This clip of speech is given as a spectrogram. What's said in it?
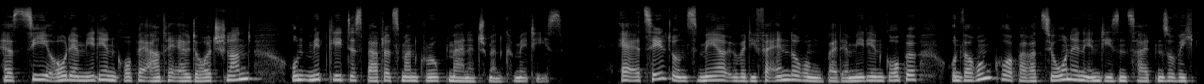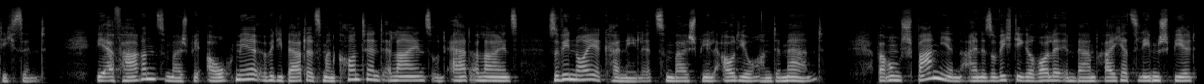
Er ist CEO der Mediengruppe RTL Deutschland und Mitglied des Bertelsmann Group Management Committees. Er erzählt uns mehr über die Veränderungen bei der Mediengruppe und warum Kooperationen in diesen Zeiten so wichtig sind. Wir erfahren zum Beispiel auch mehr über die Bertelsmann Content Alliance und Ad Alliance sowie neue Kanäle, zum Beispiel Audio on Demand. Warum Spanien eine so wichtige Rolle in Bernd Reicherts Leben spielt,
